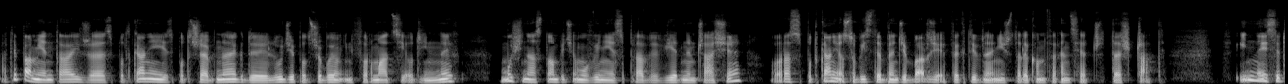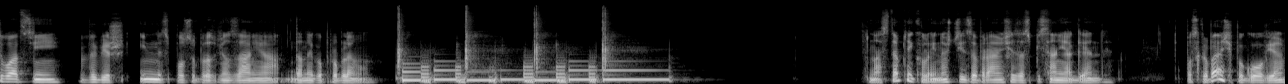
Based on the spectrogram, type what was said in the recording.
A ty pamiętaj, że spotkanie jest potrzebne, gdy ludzie potrzebują informacji od innych, musi nastąpić omówienie sprawy w jednym czasie oraz spotkanie osobiste będzie bardziej efektywne niż telekonferencja czy też czat. W innej sytuacji wybierz inny sposób rozwiązania danego problemu. W następnej kolejności zabrałem się za spisanie agendy. Poskrobałem się po głowie,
